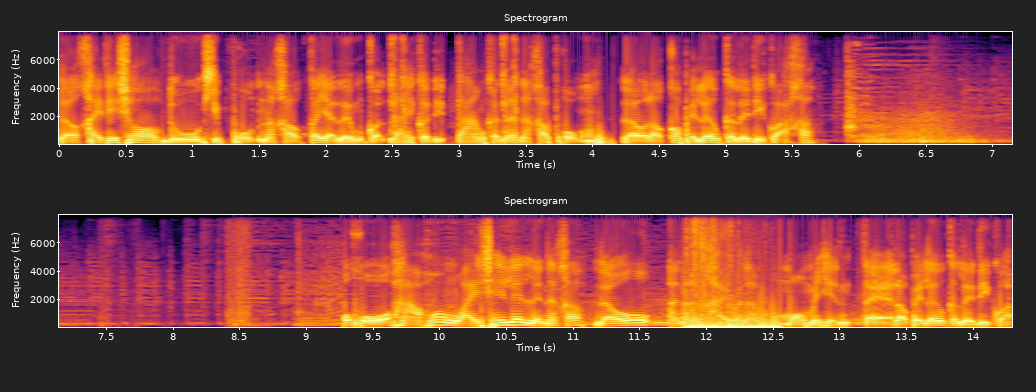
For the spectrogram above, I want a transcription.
แล้วใครที่ชอบดูคลิปผมนะครับก็อย่าลืมกดไลค์กดติดตามกันด้วยนะครับผม แล้วเราก็ไปเริ่มกันเลยดีกว่าครับโอ้โห หาห้องไวใช่เล่นเลยนะครับ แล้วอันนั้นใครวะนะผมมองไม่เห็น แต่เราไปเริ่มกันเลยดีกว่า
